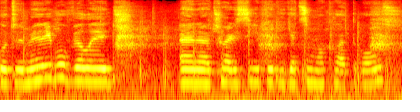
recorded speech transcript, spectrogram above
go to the medieval village and uh, try to see if we can get some more collectibles.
